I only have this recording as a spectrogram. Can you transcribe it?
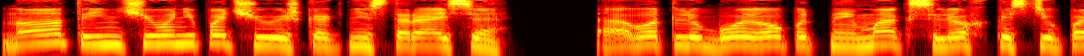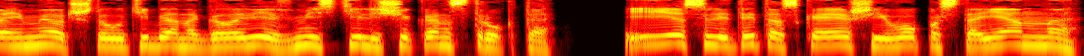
но ты ничего не почуешь, как ни старайся. А вот любой опытный маг с легкостью поймет, что у тебя на голове вместилище конструкта. И если ты таскаешь его постоянно,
